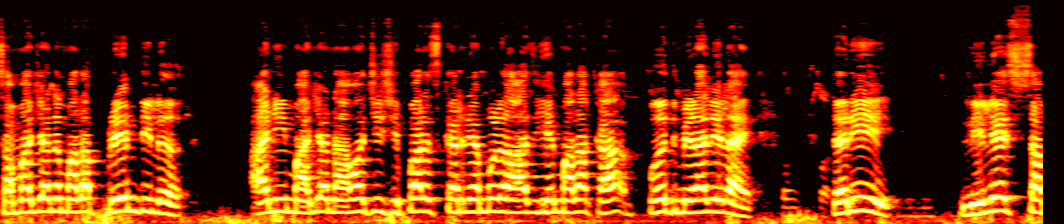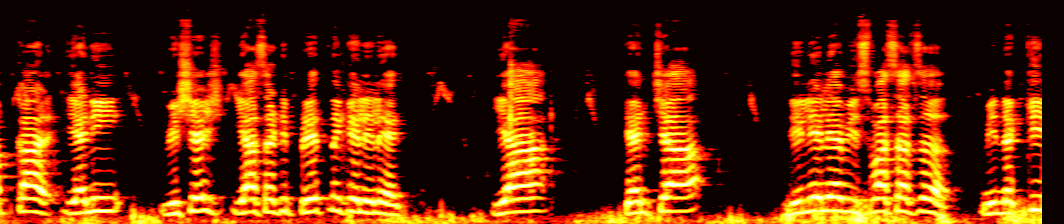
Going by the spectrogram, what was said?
समाजानं मला प्रेम दिलं आणि माझ्या नावाची शिफारस करण्यामुळं आज हे मला का पद मिळालेलं आहे. तरी निलेश सापकाळ यांनी विशेष यासाठी प्रयत्न केलेले आहेत. या त्यांच्या दिलेल्या विश्वासाचं मी नक्की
